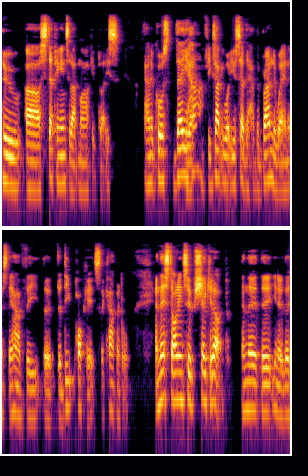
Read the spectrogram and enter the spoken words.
who are stepping into that marketplace. And of course, they yeah. have exactly what you said. They have the brand awareness, they have the, the, the deep pockets, the capital, and they're starting to shake it up. And they're, they're you know, you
